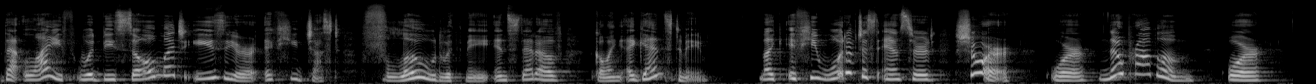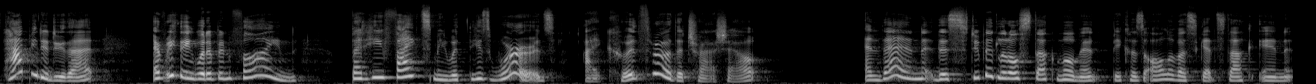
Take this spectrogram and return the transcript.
that life would be so much easier if he just flowed with me instead of going against me. Like if he would have just answered, sure, or no problem, or happy to do that, everything would have been fine. But he fights me with these words I could throw the trash out, and then this stupid little stuck moment, because all of us get stuck in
